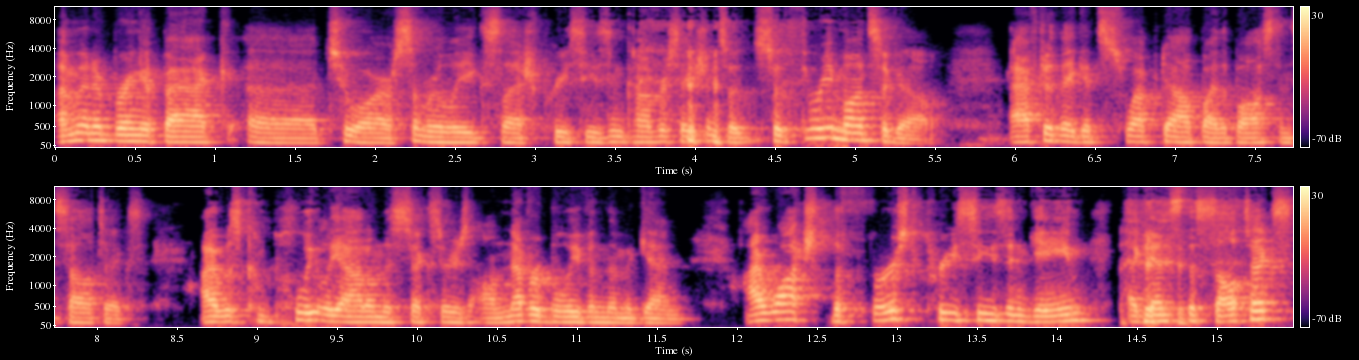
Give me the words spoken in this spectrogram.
I'm going to bring it back uh, to our summer league slash preseason conversation. so, so three months ago, after they get swept out by the Boston Celtics, I was completely out on the Sixers. I'll never believe in them again. I watched the first preseason game against the Celtics.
